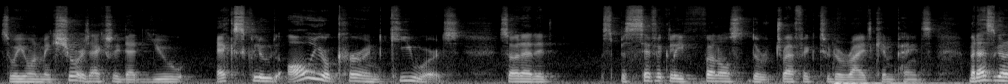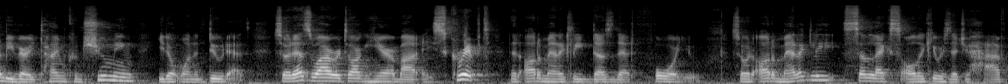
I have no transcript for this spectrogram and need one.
So what you want to make sure is actually that you exclude all your current keywords so that it specifically funnels the traffic to the right campaigns. But that's going to be very time consuming. You don't want to do that. So that's why we're talking here about a script that automatically does that for you. So it automatically selects all the keywords that you have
